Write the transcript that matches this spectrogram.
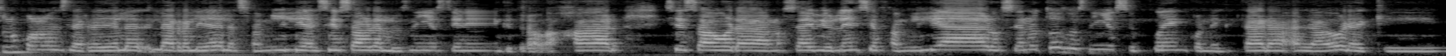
tú no conoces la realidad, la, realidad de las familias, si es ahora los niños tienen que trabajar, si es ahora, no sé, hay violencia familiar, o sea, no todos los niños se pueden conectar a, a la hora que,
